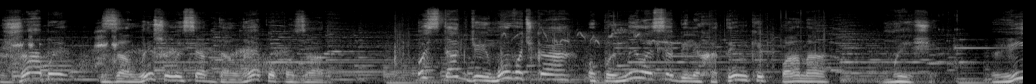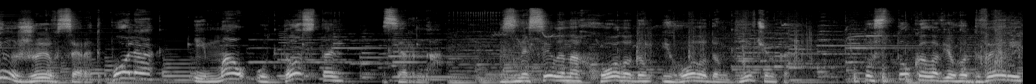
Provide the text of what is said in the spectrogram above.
Жаби залишилися далеко позаду. Ось так дюймовочка опинилася біля хатинки пана миші. Він жив серед поля і мав удосталь зерна. Знесилена холодом і голодом дівчинка постукала в його двері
